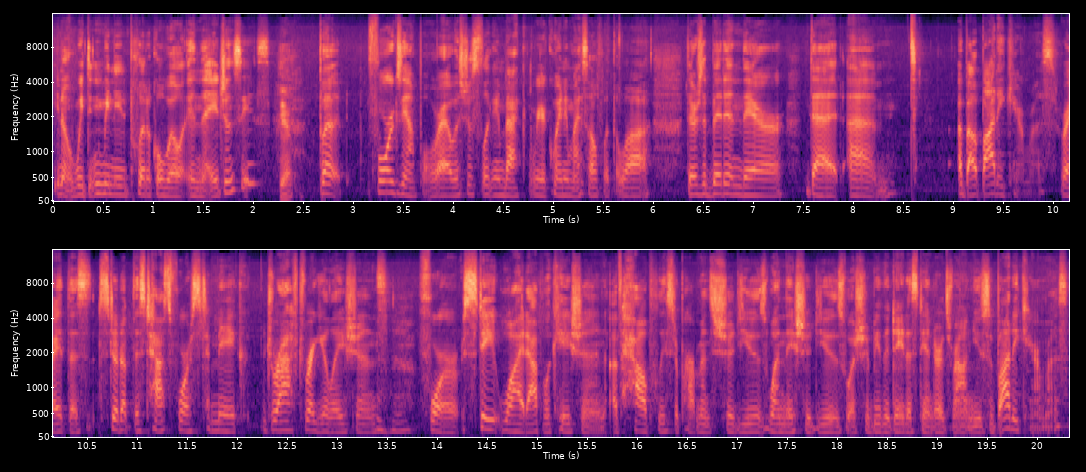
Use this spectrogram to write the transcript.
you know, we, we need political will in the agencies. Yep. But for example, right, I was just looking back, reacquainting myself with the law. There's a bit in there that um, about body cameras, right? This stood up this task force to make draft regulations for statewide application of how police departments should use, when they should use, what should be the data standards around use of body cameras.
